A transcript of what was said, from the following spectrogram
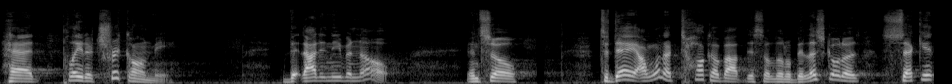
had played a trick on me that I didn't even know. And so today I want to talk about this a little bit. Let's go to 2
